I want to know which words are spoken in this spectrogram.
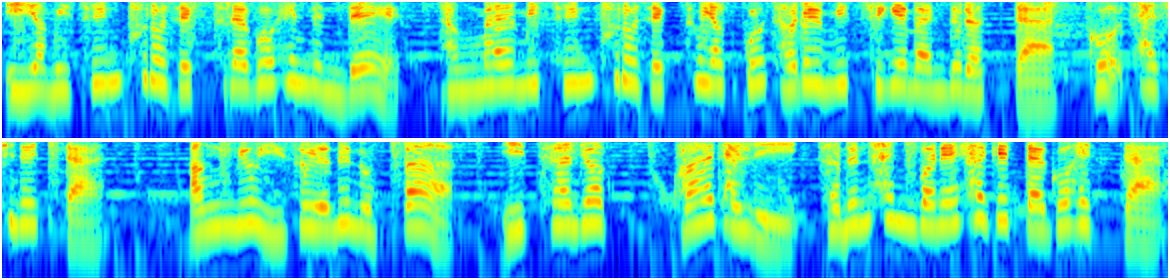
이어 미친 프로젝트라고 했는데 정말 미친 프로젝트였고 저를 미치게 만들었다고 자신했다. 악뮤 이소연은 오빠, 이찬혁과 달리 저는 한 번에 하겠다고 했다.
